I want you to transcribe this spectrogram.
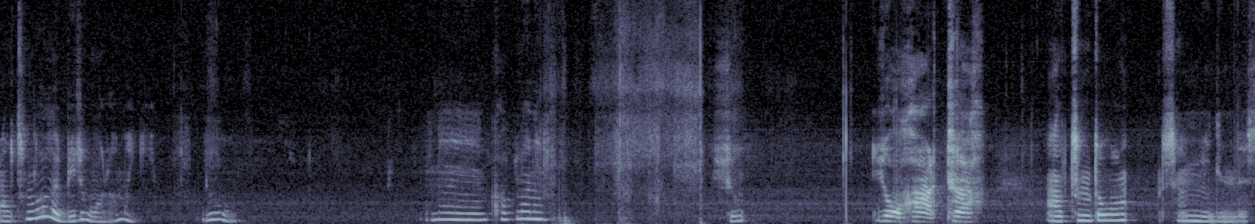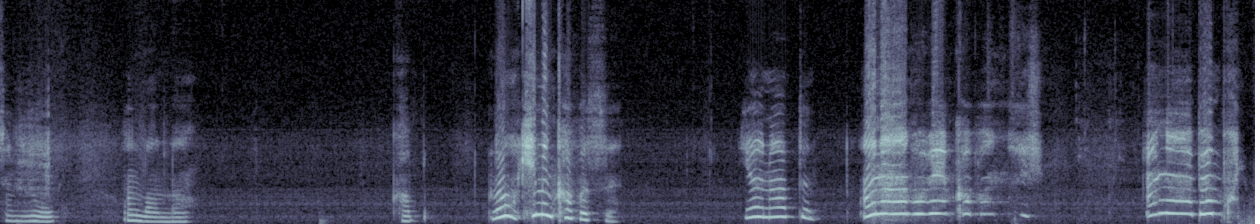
Altında da biri var ama yok. Ne kaplanım. Şu yok artık. Altında olan sen miydin desem yok. Allah Allah. Kap... Lan o kimin kafası? Ya ne yaptın? Ana bu benim kafammış. Ana ben bu...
